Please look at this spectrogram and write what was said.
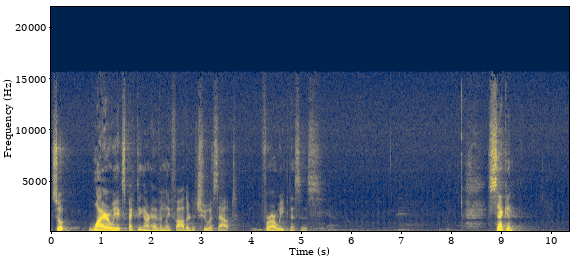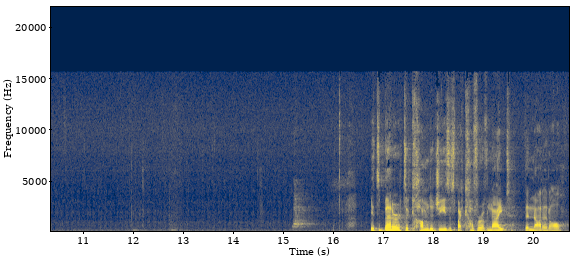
So, why are we expecting our Heavenly Father to chew us out for our weaknesses? Second, It's better to come to Jesus by cover of night than not at all.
